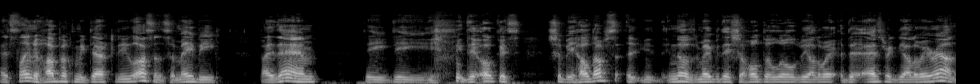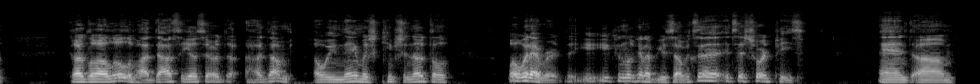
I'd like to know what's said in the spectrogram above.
So maybe by them the the the okis should be held up. You know, maybe they should hold the little the other way, the aspect the other way around. God lo alul of hadasa yoser hadam oim namish kim shenotel. Well, whatever. You, you can look it up yourself. It's a it's a short piece. And um,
